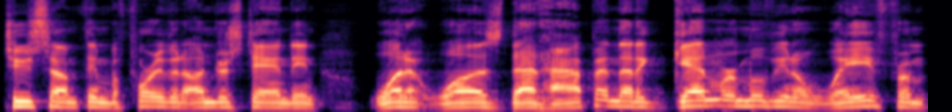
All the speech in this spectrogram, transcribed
to something before even understanding what it was that happened. That again, we're moving away from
